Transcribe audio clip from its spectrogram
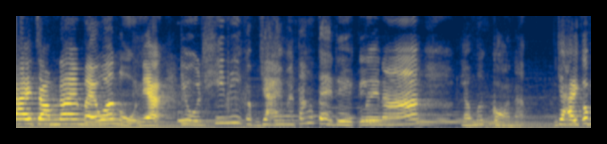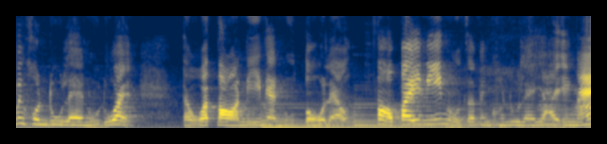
ยายจำได้ไหมว่าหนูเนี่ย อยู่ที่นี่กับยายมาตั้งแต่เด็กเลยนะ แล้วเมื่อก่อนอะยายก็เป็นคนดูแลหนูด้วย แต่ว่าตอนนี้เนี่ยหนูโตแล้ว ต่อไปนี้หนูจะเป็นคนดูแลยายเองนะ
